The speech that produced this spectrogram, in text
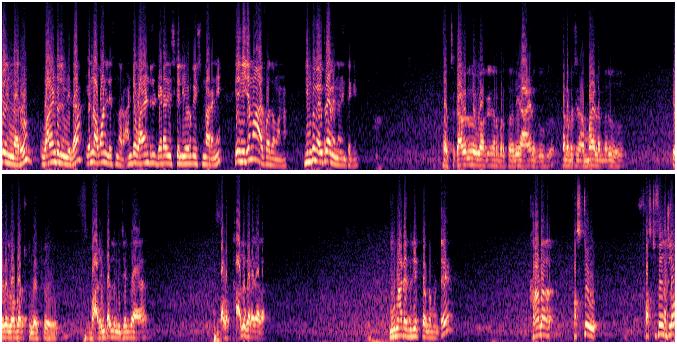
కళ్యాణ్ గారు వాలంటీర్ల మీద ఎన్నో అవార్డులు ఇస్తున్నారు అంటే వాలంటీర్లు డేటా తీసుకెళ్ళి ఎవరికి ఇస్తున్నారని. ఇది నిజమా అయిపోదాం అన్న? దీనిపై అభిప్రాయం ఏందని ఇంతకి? పచ్చకాలంలో లోకం కనపడుతుందని ఆయనకు కనపరిచిన అమ్మాయిలందరూ ఏదో లోపరుచుకున్నట్లు వాలంటీర్లు నిజంగా వాళ్ళ కాళ్ళు గడగాల ఈ మాట ఎందుకు చెప్తున్నామంటే కరోనా ఫస్ట్ ఫస్ట్ ఫేజ్లో.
